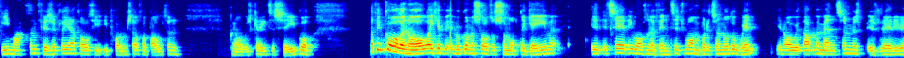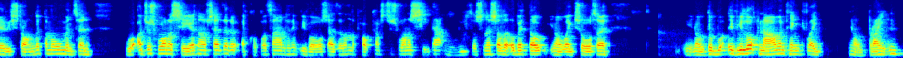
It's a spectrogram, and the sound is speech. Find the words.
he matched them physically. I thought he, he put himself about, and you know, it was great to see. But I think all in all, like if, if we're going to sort of sum up the game, it, it, certainly wasn't a vintage one, but it's another win. You know, that momentum is, is really really strong at the moment, and I just want to see it. And I've said it a, couple of times. I think we've all said it on the podcast. Just want to see that ruthlessness a little bit, though. You know, like sort of you know, the, if you look now and think like, you know, Brighton,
